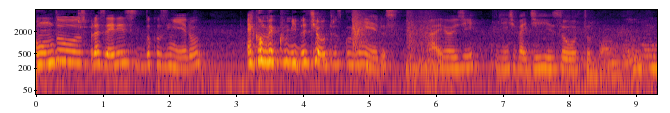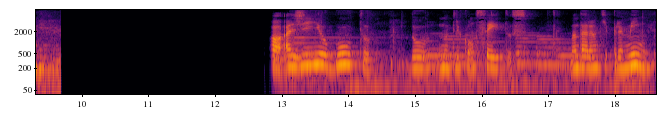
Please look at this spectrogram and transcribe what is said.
um dos prazeres do cozinheiro é comer comida de outros cozinheiros. Aí hoje a gente vai de risoto. Ó, a Gi e o Guto do Nutriconceitos mandaram aqui pra mim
